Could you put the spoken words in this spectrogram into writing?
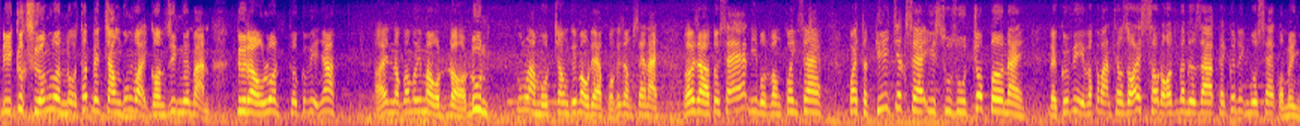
Đi cực sướng luôn, nội thất bên trong cũng vậy Còn zin nguyên bản từ đầu luôn Thưa quý vị nhá. Đấy, nó có một cái màu đỏ đun Cũng là một trong cái màu đẹp của cái dòng xe này. Và bây giờ tôi sẽ đi một vòng quanh xe quay thật kỹ chiếc xe Isuzu Chopper này. Để quý vị và các bạn theo dõi Sau đó chúng ta đưa ra cái quyết định mua xe của mình.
